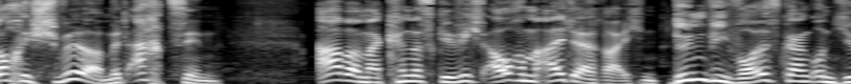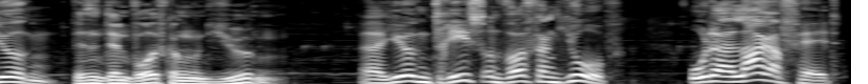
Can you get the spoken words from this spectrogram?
Doch, ich schwöre, mit 18. Aber man kann das Gewicht auch im Alter erreichen. Dünn wie Wolfgang und Jürgen. Wer sind denn Wolfgang und Jürgen? Ja, Jürgen Drews und Wolfgang Job. Oder Lagerfeld.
